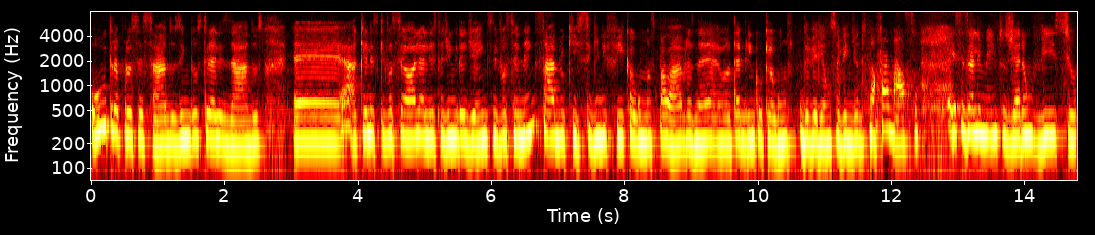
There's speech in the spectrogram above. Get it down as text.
ultraprocessados, industrializados, é, aqueles que você olha a lista de ingredientes e você nem sabe o que significa algumas palavras, né? Eu até brinco que alguns deveriam ser vendidos na farmácia. Esses alimentos geram vício,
